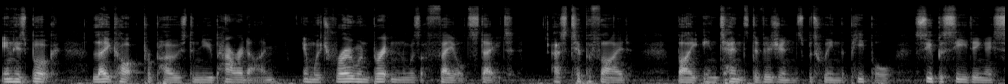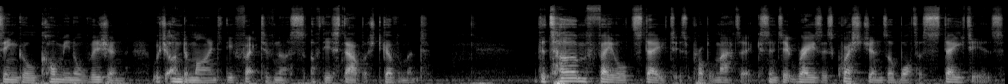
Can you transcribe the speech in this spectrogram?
In his book, Laycock proposed a new paradigm in which Roman Britain was a failed state, as typified by intense divisions between the people superseding a single communal vision which undermined the effectiveness of the established government. The term failed state is problematic since it raises questions of what a state is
